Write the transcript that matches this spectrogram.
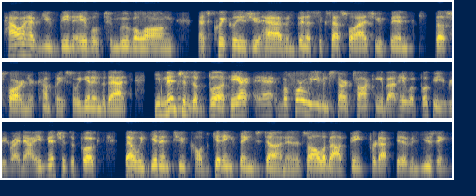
How have you been able to move along as quickly as you have and been as successful as you've been thus far in your company? So we get into that. He mentions a book. He, before we even start talking about, hey, what book are you reading right now? He mentions a book that we get into called Getting Things Done, and it's all about being productive and using,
